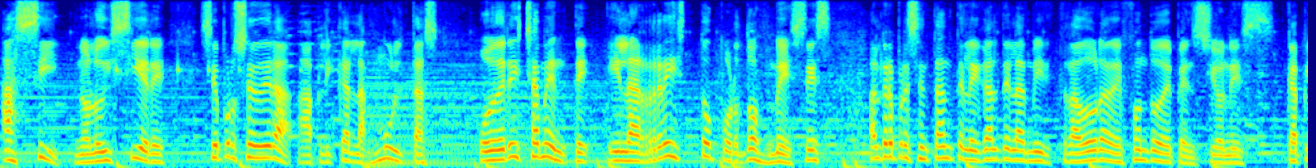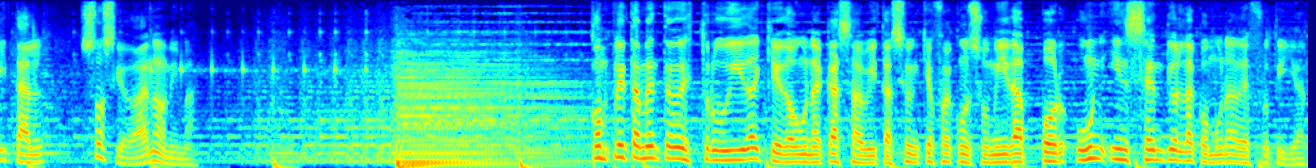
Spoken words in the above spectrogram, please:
así no lo hiciere, se procederá a aplicar las multas o derechamente el arresto por dos meses al representante legal de la administradora de Fondo de Pensiones Capital Sociedad Anónima. Completamente destruida quedó una casa habitación que fue consumida por un incendio en la comuna de Frutillar.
